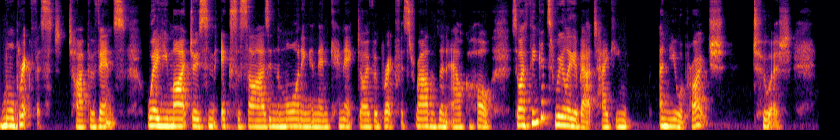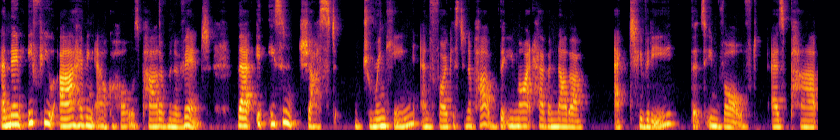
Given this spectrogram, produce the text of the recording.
more breakfast type events where you might do some exercise in the morning and then connect over breakfast rather than alcohol. So I think it's really about taking a new approach to it. And then if you are having alcohol as part of an event, that it isn't just drinking and focused in a pub, that you might have another activity that's involved as part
